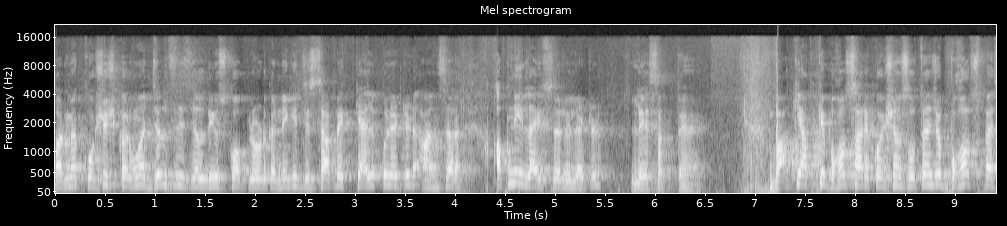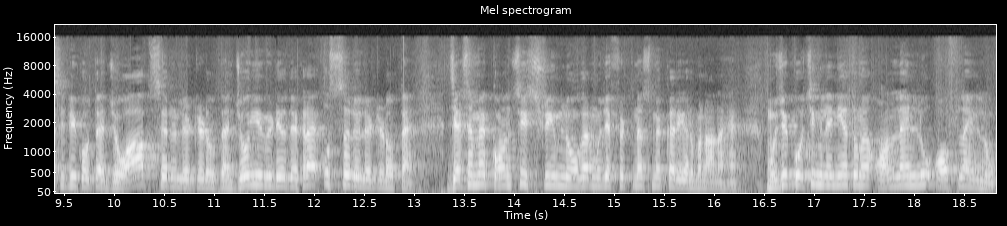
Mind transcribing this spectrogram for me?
और मैं कोशिश करूँगा जल्द से जल्दी उसको अपलोड करने की, जिससे आप एक कैलकुलेटेड आंसर अपनी लाइफ से रिलेटेड ले सकते हैं। बाकी आपके बहुत सारे क्वेश्चन होते हैं जो बहुत स्पेसिफिक होते हैं, जो आपसे रिलेटेड होते हैं, जो ये वीडियो देख रहा है, उससे रिलेटेड होते हैं। जैसे मैं कौन सी स्ट्रीम लूँ, अगर मुझे फिटनेस में करियर बनाना है? मुझे कोचिंग लेनी है तो मैं ऑनलाइन लूँ ऑफलाइन लूँ?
